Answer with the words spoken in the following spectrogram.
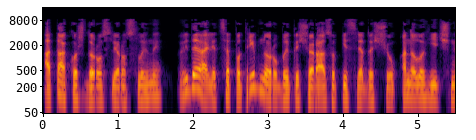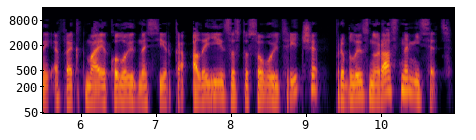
а також дорослі рослини. В ідеалі це потрібно робити щоразу після дощу. Аналогічний ефект має колоїдна сірка, але її застосовують рідше приблизно раз на місяць.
